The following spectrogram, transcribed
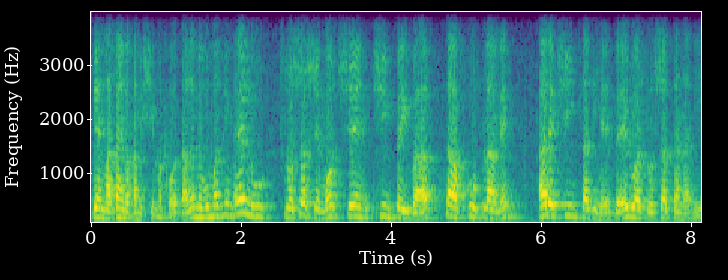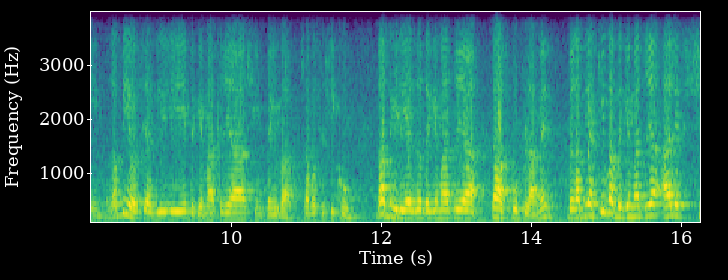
כן 250 מכות, הרי מרומזים אלו שלושה שמות שן ש"פ"ו, תק"ל, א' ש' צ' ה', באלו השלושה תנאים, רבי יוסי הגלילי בגמטריה ש"פ"ו, עכשיו עושה סיכום, רבי אליעזר בגמטריה תק"ל, ורבי עקיבא בגמטריה א' ש'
